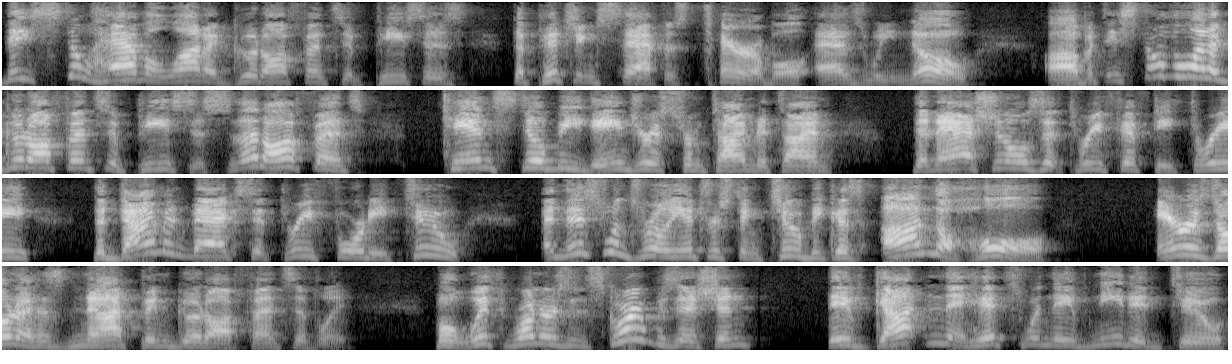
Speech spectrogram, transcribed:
They still have a lot of good offensive pieces. The pitching staff is terrible, as we know, uh, but they still have a lot of good offensive pieces. So that offense can still be dangerous from time to time. The Nationals at 353, the Diamondbacks at 342. And this one's really interesting too because on the whole, Arizona has not been good offensively. But with runners in scoring position, they've gotten the hits when they've needed to.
